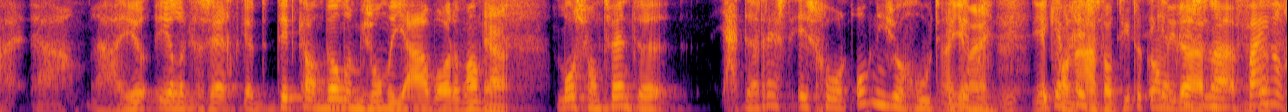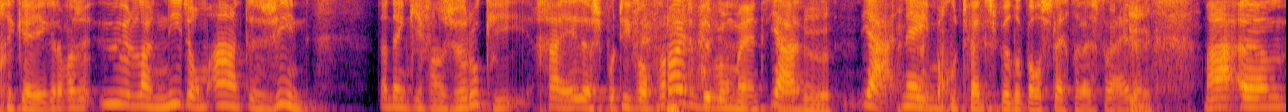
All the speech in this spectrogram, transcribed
Nou ja, ja, heel eerlijk gezegd, dit kan wel een bijzonder jaar worden. Want Ja, los van Twente, ja, de rest is gewoon ook niet zo goed. Nou, ik je heb, hebt, je hebt ik heb een aantal Ik heb titelkandidaten. gisteren naar Feyenoord is- gekeken. Dat was een uur lang niet om aan te zien. Dan denk je van Zerouki, ga je daar sportief wel vooruit op dit moment? Ja, ja, nee, maar goed, Twente speelt ook wel slechte wedstrijden. natuurlijk. Maar ehm,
